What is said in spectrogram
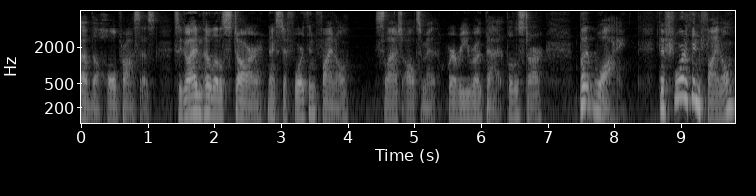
of the whole process. So go ahead and put a little star next to fourth and final slash ultimate, wherever you wrote that, little star. But why? The fourth and final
